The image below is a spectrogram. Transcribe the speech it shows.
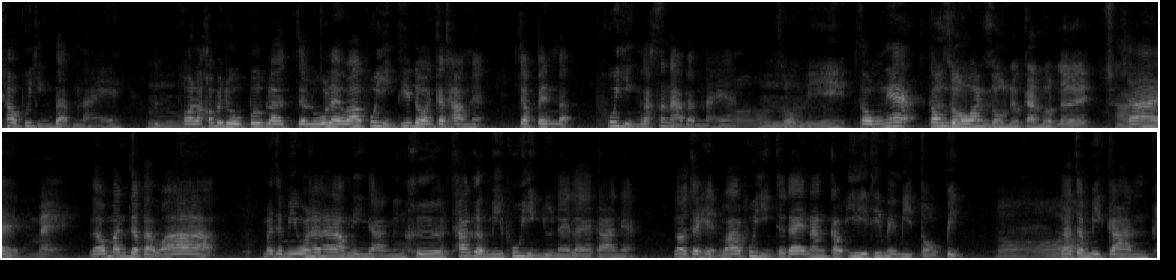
ชอบผู้หญิงแบบไหนอืมพอเราเข้าไปดูปุ๊บเราจะรู้เลยว่าผู้หญิงที่โดนกระทำเนี่ย จะเป็นแบบผู้หญิงลักษณะแบบไหนอะอ๋อทรงนี้ทรงเนี้ยต้องโดนคืทรงเดียวกันหมดเลยใช่ใช่แหมแล้วมันจะแบบว่ามันจะมีวัฒนธรรมอีกอย่างหนึ่งคือ ถ้าเกิดมีผู้หญิงอยู่ในรายการเนี่ย เราจะเห็นว่าผู้หญิงจะได้นั่งเก้าอี้ที่ไม่มีโต๊ะปิดอ๋อแล้วจะมีการแพ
